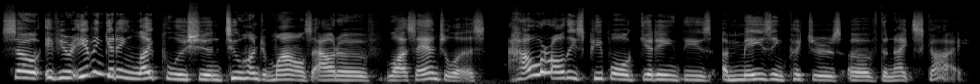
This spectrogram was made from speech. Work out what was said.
So, if you're even getting light pollution 200 miles out of Los Angeles, how are all these people getting these amazing pictures of the night sky?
